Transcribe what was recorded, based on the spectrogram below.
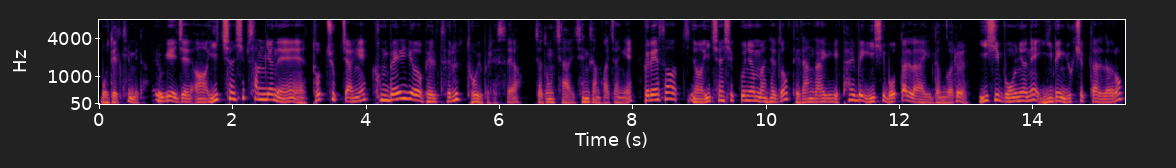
모델 T입니다. 이게 이제 어, 2013년에 도축장에 컨베이어 벨트를 도입을 했어요. 자동차 생산 과정에. 그래서 어, 2019년만 해도 대당 가격이 825달러이던 거를 25년에 260달러로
